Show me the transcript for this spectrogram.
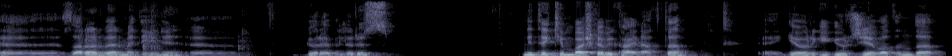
e, zarar vermediğini e, görebiliriz. Nitekim başka bir kaynakta e, Georgi Gürciyev adında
